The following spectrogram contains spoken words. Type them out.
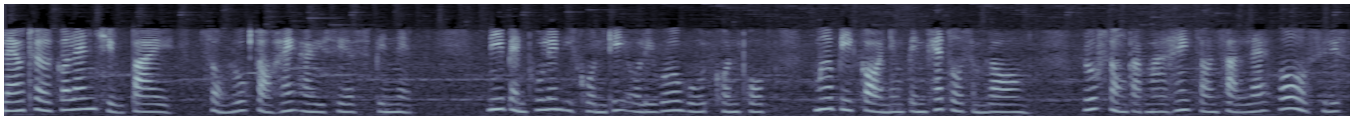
แล้วเธอก็แล่นฉิวไป ส่งลูกต่อให้อาริเซียสปินเนต นี่เป็นผู้เล่นอีกคนที่โอลิเวอร์วูดค้นพบ เมื่อปีก่อนยังเป็นแค่ตัวสำรอง ลูกส่งกลับมาให้จอร์นสันและโอ้ซิลิส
